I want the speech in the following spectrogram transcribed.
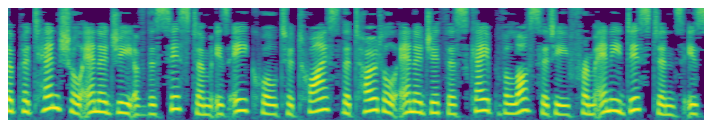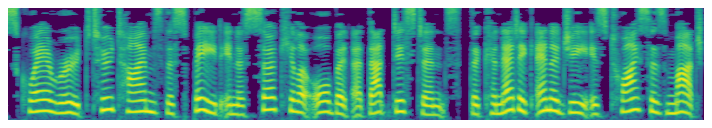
the potential energy of the system is equal to twice the total energeth escape velocity from any distance is square root 2 times the speed in a circular orbit at that distance. The kinetic energy is twice as much,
